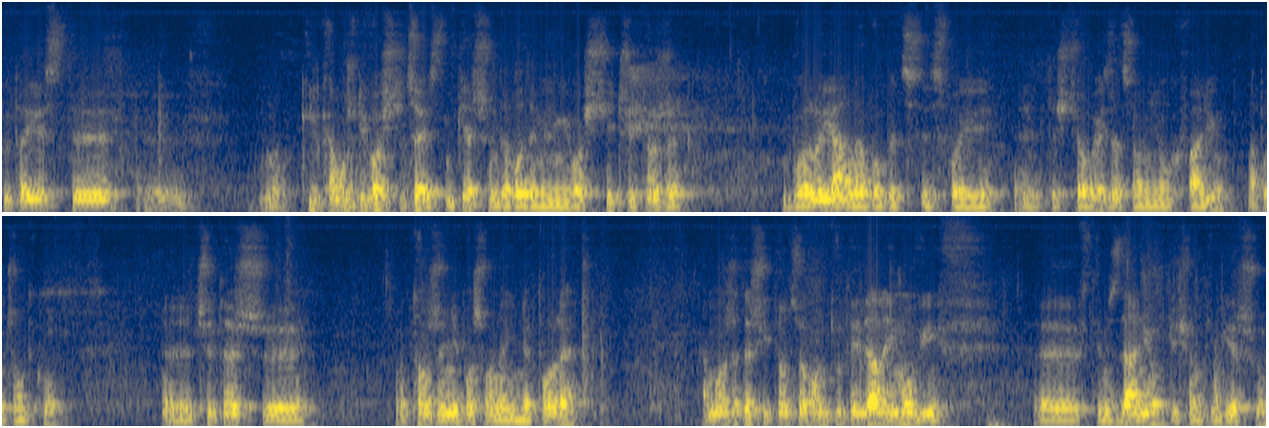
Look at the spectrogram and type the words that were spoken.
Tutaj jest no, kilka możliwości, co jest tym pierwszym dowodem jej miłości, czyli to, że była lojalna wobec swojej y, teściowej, za co on ją chwalił na początku, Y, czy też no, to, że nie poszła na inne pole, a może też i to, co on tutaj dalej mówi w, w tym zdaniu, w dziesiątym wierszu,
